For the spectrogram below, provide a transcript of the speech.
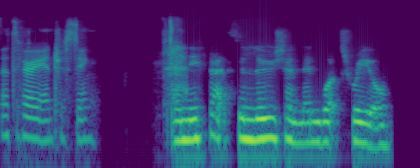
That's very interesting. And if that's illusion then what's real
